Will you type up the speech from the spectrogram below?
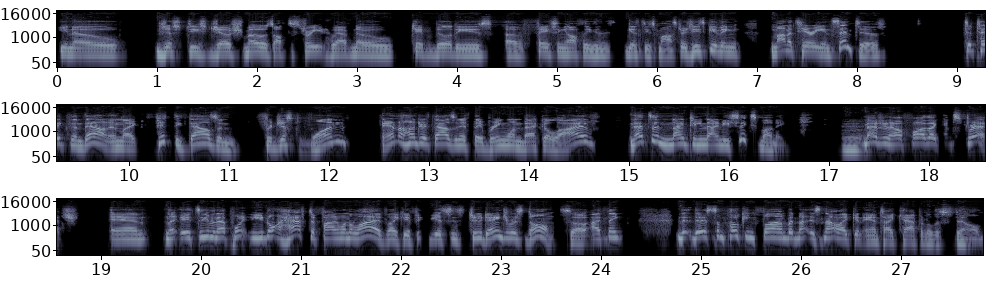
you know, just these Joe Schmoes off the street who have no capabilities of facing off these, against these monsters. He's giving monetary incentive to take them down, and like fifty thousand for just one, and a hundred thousand if they bring one back alive. That's in 1996 money. Mm. Imagine how far that could stretch. And it's even that point you don't have to find one alive. Like if yes, it's too dangerous, don't. So I think th- there's some poking fun, but not, it's not like an anti-capitalist film.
